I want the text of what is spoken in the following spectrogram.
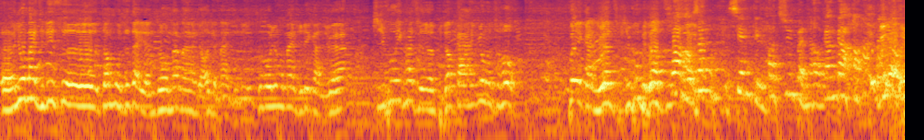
呃，用麦吉丽是张牧之在研究，慢慢了解麦吉丽之后用麦吉丽，感觉皮肤一开始比较干，用了之后会感觉皮肤比较滋哇，好像。先给他剧本，好尴尬。没有剧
